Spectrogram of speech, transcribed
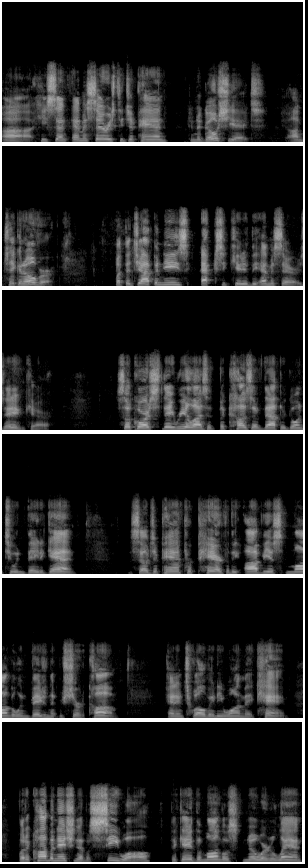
Uh, he sent emissaries to Japan to negotiate. I'm taking over. But the Japanese executed the emissaries. They didn't care. So, of course, they realized that because of that, they're going to invade again. So, Japan prepared for the obvious Mongol invasion that was sure to come. And in 1281, they came. But a combination of a seawall that gave the Mongols nowhere to land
